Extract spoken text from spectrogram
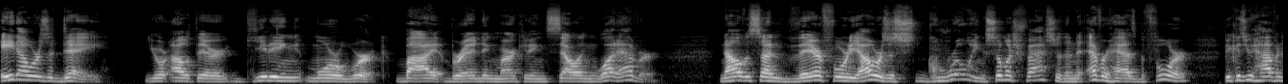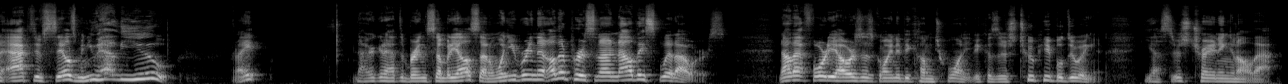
8 hours a day. You're out there getting more work by branding, marketing, selling, whatever. Now all of a sudden their 40 hours is growing so much faster than it ever has before because you have an active salesman. You have you, right? Now you're going to have to bring somebody else on. And when you bring that other person on, now they split hours. Now that 40 hours is going to become 20 because there's two people doing it. Yes, there's training and all that.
